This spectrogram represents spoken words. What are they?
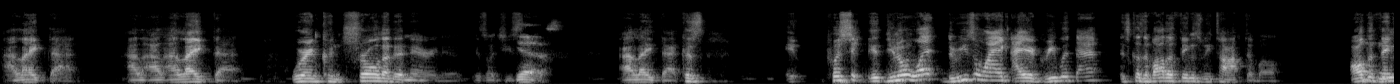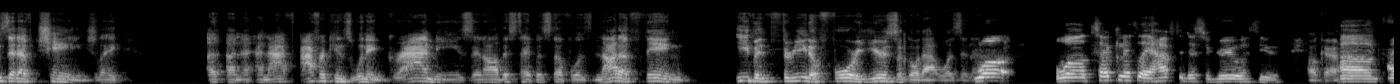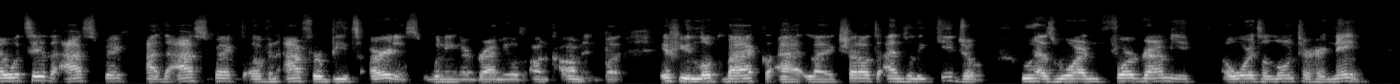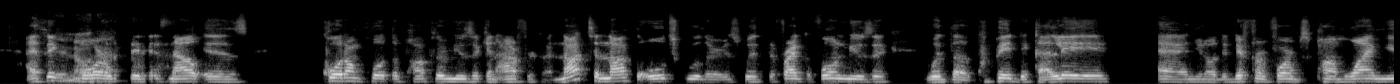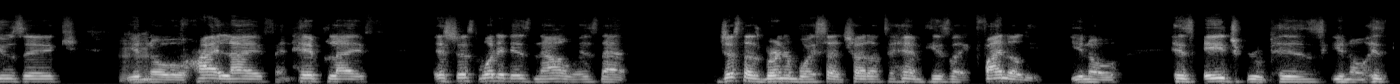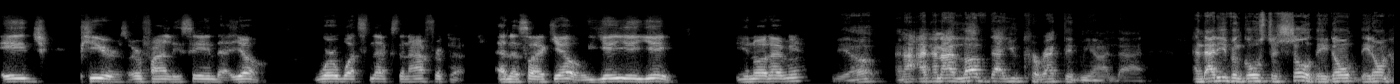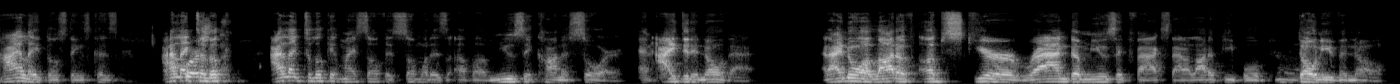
i like that i, I, I like that we're in control of the narrative is what you said yes i like that because push it you know what the reason why I, I agree with that is because of all the things we talked about, all the mm-hmm. things that have changed, like an, an Af- Africans winning Grammys and all this type of stuff was not a thing even three to four years ago. That wasn't. Well, well, technically, I have to disagree with you. Okay. Um, I would say the aspect uh, the aspect of an Afrobeats artist winning a Grammy was uncommon. But if you look back at like shout out to Angelique Kidjo, who has won four Grammy awards alone to her name. I think more that. what it is now is quote unquote the popular music in Africa. Not to knock the old schoolers with the francophone music, with the coupé-décalé and you know the different forms, palm wine music, mm-hmm. you know high life and hip life. It's just what it is now is that just as Burna Boy said, shout out to him. He's like, finally, you know, his age group, his you know his age peers are finally seeing that yo, we're what's next in Africa, and it's like yo, yeah, yeah, yeah, you know what I mean? Yeah, and I and I love that you corrected me on that, and that even goes to show they don't they don't highlight those things because I like to look. I like to look at myself as somewhat as of a music connoisseur, and I didn't know that. And I know a lot of obscure, random music facts that a lot of people mm. don't even know.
